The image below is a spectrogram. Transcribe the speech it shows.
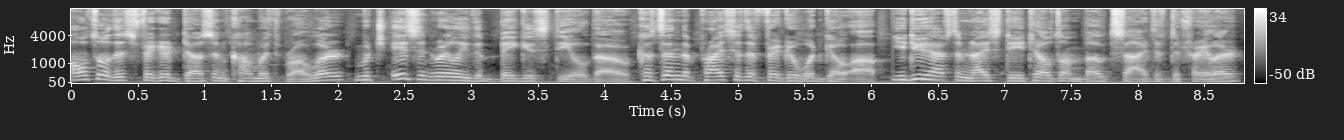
Also, this figure doesn't come with roller, which isn't really the biggest deal though, because then the price of the figure would go up. You do have some nice details on both sides of the trailer,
